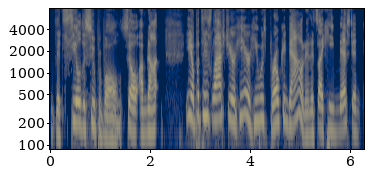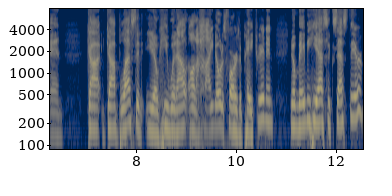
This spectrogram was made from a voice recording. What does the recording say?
that sealed the Super Bowl. So I'm not, you know, but his last year here, he was broken down, and it's like he missed and and God God bless it. You know, he went out on a high note as far as a Patriot, and you know maybe he has success there.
